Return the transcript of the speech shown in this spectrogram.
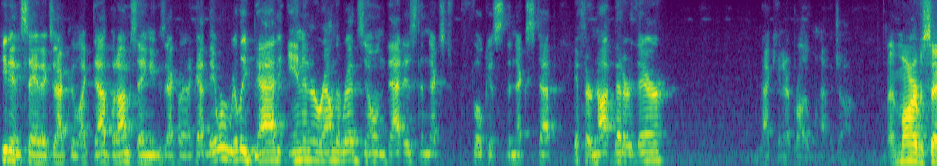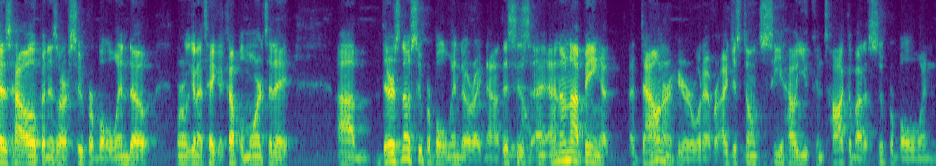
He didn't say it exactly like that, but I'm saying exactly like that. They were really bad in and around the red zone. That is the next focus, the next step. If they're not better there, Matt Canada probably won't have a job. Marv says, How open is our Super Bowl window? We're going to take a couple more today. Um, there's no Super Bowl window right now. This is, and I'm not being a, a, downer here or whatever. I just don't see how you can talk about a Super Bowl when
